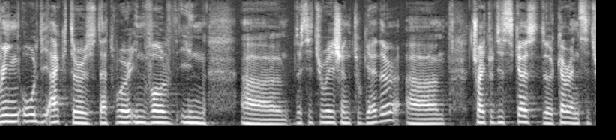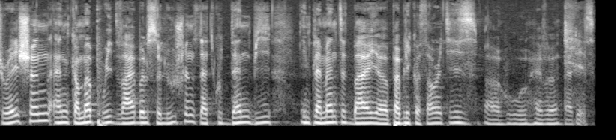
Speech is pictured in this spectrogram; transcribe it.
bring all the actors that were involved in uh, the situation together, um, try to discuss the current situation, and come up with viable solutions that could then be implemented by uh, public authorities, uh, whoever that is.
